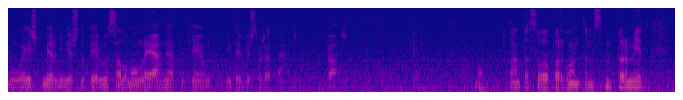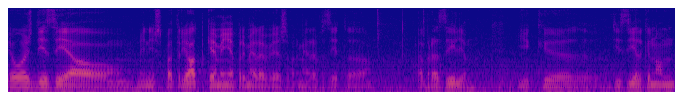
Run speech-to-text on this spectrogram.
o ex-primeiro-ministro do Peru, Salomão Lerner, com quem eu entrevisto hoje à tarde. Jorge. Okay. Bom, quanto à sua pergunta, se me permite, eu hoje dizia ao ministro Patriota, porque é a minha primeira vez, a primeira visita a Brasília, e que dizia-lhe que não,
